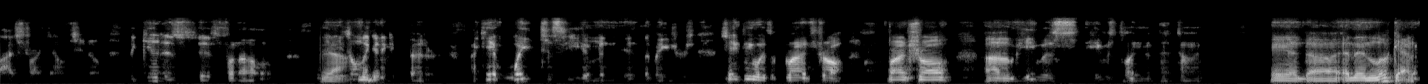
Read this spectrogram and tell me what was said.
five strikeouts. You know, the kid is is phenomenal. Yeah, he's only going to get better. I can't wait to see him in, in the majors. Same thing with Brian Straw. Brian Straw, um, he was he was playing at that time, and uh, and then look at him.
